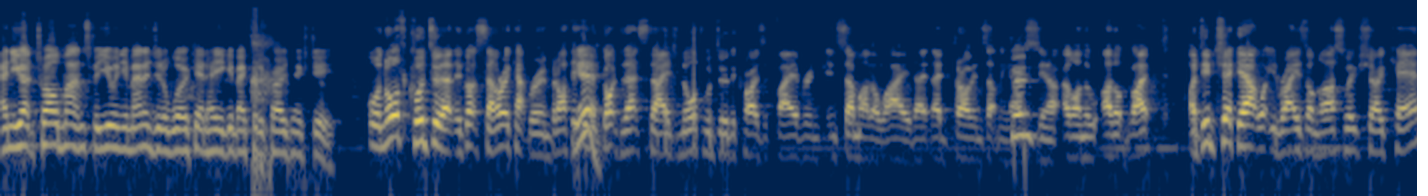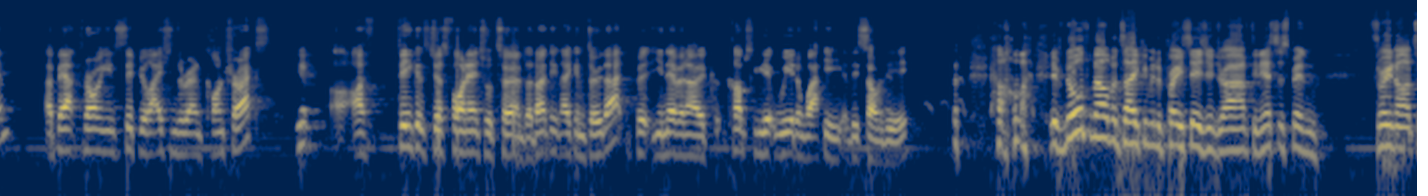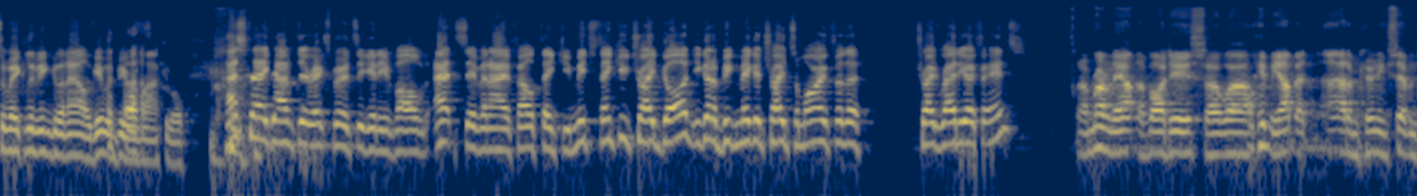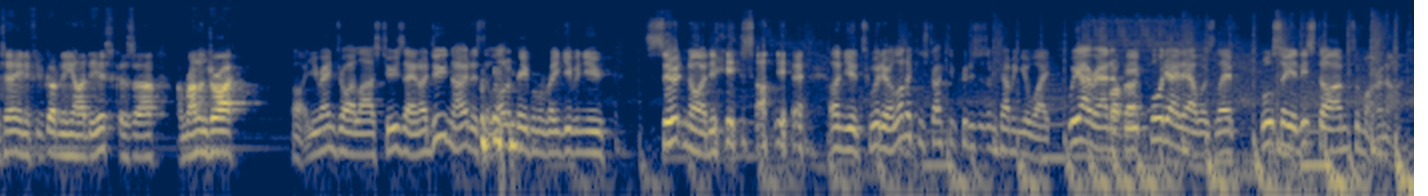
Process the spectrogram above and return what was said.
And you got 12 months for you and your manager to work out how you get back to the Crows next year. Well, North could do that. They've got salary cap room, but I think Yeah. if it got to that stage, North would do the Crows a favour in, in some other way. They, they'd throw in something True. else, you know, along the other way. I did check out what you raised on last week's show, Cam, about throwing in stipulations around contracts. Yep. I think it's just financial terms. I don't think they can do that, but you never know. Clubs can get weird and wacky at this time of the year. if North Melbourne take him in the preseason draft and he has to spend three nights a week living in Glenelg, it would be remarkable. Hashtag armchair experts to get involved at 7AFL. Thank you, Mitch. Thank you, Trade God. You got a big mega trade tomorrow for the Trade Radio fans? I'm running out of ideas, so uh, hit me up at Adam Cooning 17 if you've got any ideas because uh, I'm running dry. Oh, you ran dry last Tuesday, and I do notice that a lot of people have been giving you certain ideas on your on your Twitter. A lot of constructive criticism coming your way. We are out of here. 48 hours left. We'll see you this time tomorrow night.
